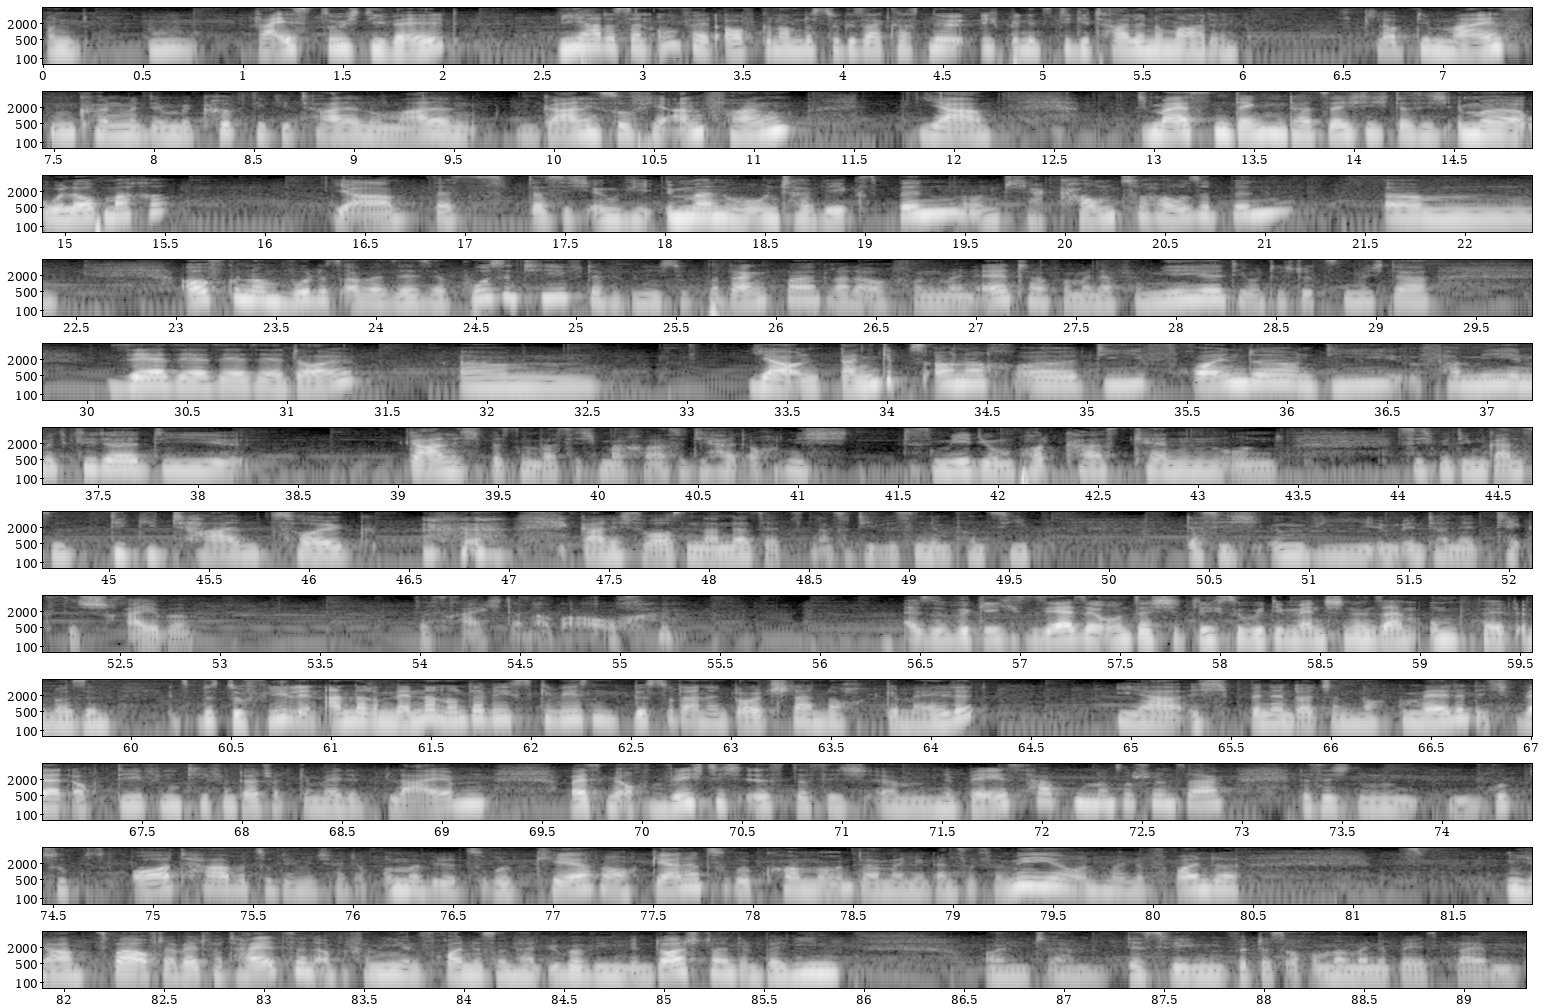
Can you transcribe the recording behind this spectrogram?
und du reist durch die Welt. Wie hat es dein Umfeld aufgenommen, dass du gesagt hast, nö, ich bin jetzt digitale Nomadin? Ich glaube, die meisten können mit dem Begriff digitale Nomadin gar nicht so viel anfangen. Ja, die meisten denken tatsächlich, dass ich immer Urlaub mache. Ja, dass, dass ich irgendwie immer nur unterwegs bin und ja kaum zu Hause bin. Ähm, aufgenommen wurde es aber sehr, sehr positiv. Dafür bin ich super dankbar, gerade auch von meinen Eltern, von meiner Familie. Die unterstützen mich da sehr, sehr, sehr, sehr doll. Ähm, ja, und dann gibt es auch noch äh, die Freunde und die Familienmitglieder, die gar nicht wissen, was ich mache. Also die halt auch nicht das Medium Podcast kennen und sich mit dem ganzen digitalen Zeug gar nicht so auseinandersetzen. Also die wissen im Prinzip, dass ich irgendwie im Internet Texte schreibe. Das reicht dann aber auch. Also wirklich sehr, sehr unterschiedlich, so wie die Menschen in seinem Umfeld immer sind. Jetzt bist du viel in anderen Ländern unterwegs gewesen. Bist du dann in Deutschland noch gemeldet? Ja, ich bin in Deutschland noch gemeldet. Ich werde auch definitiv in Deutschland gemeldet bleiben, weil es mir auch wichtig ist, dass ich ähm, eine Base habe, wie man so schön sagt, dass ich einen Rückzugsort habe, zu dem ich halt auch immer wieder zurückkehre, auch gerne zurückkomme und da meine ganze Familie und meine Freunde ja zwar auf der Welt verteilt sind, aber Familie und Freunde sind halt überwiegend in Deutschland, in Berlin und ähm, deswegen wird das auch immer meine Base bleiben.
